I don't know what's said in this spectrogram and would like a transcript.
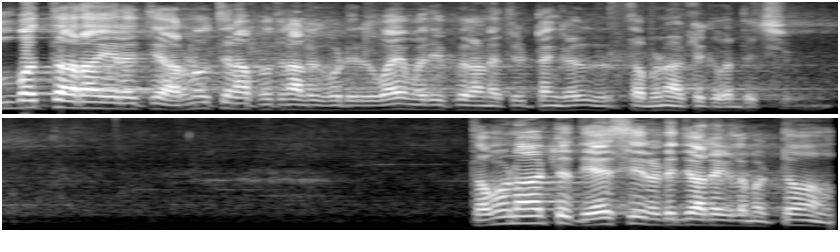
ஐம்பத்தாறாயிரத்தி அறுநூத்தி நாற்பத்தி நாலு கோடி ரூபாய் மதிப்பிலான திட்டங்கள் தமிழ்நாட்டுக்கு வந்துச்சு. தமிழ்நாட்டு தேசிய நெடுஞ்சாலைகளை மட்டும்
